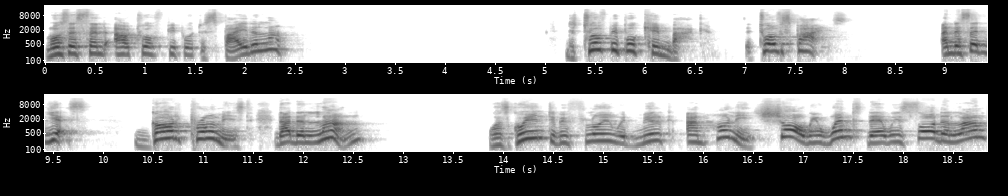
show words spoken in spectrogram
Moses sent out 12 people to spy the land. The 12 people came back, the 12 spies, and they said, Yes, God promised that the land was going to be flowing with milk and honey. Sure, we went there, we saw the land,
